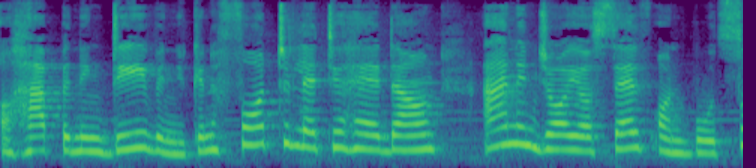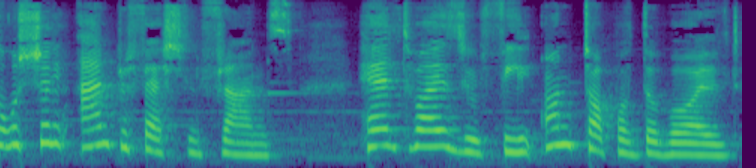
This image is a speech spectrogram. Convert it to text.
A happening day when you can afford to let your hair down and enjoy yourself on both social and professional fronts. Health wise, you'll feel on top of the world.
